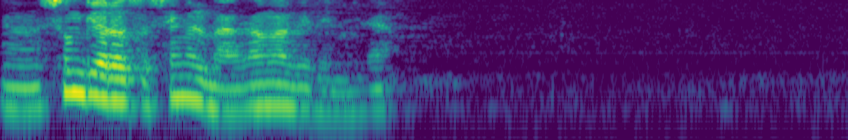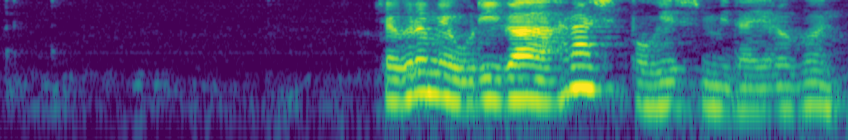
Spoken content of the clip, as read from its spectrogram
어, 순교로서 생을 마감하게 됩니다. 자, 그러면 우리가 하나씩 보겠습니다, 여러분.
